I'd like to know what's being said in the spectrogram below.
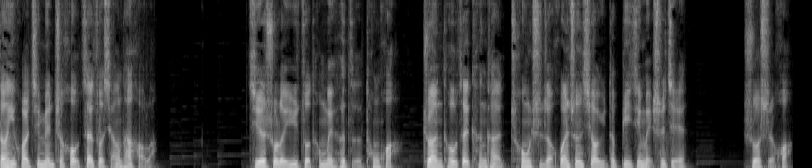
等一会儿见面之后再做详谈好了。结束了与佐藤美和子的通话，转头再看看充斥着欢声笑语的 B 级美食节。说实话，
